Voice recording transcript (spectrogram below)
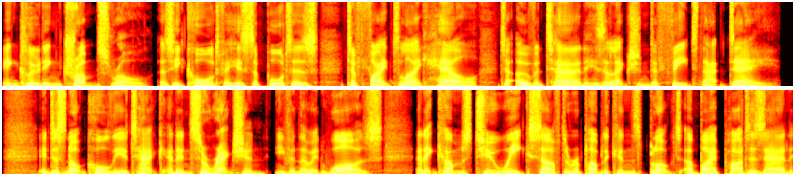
including Trump's role as he called for his supporters to fight like hell to overturn his election defeat that day. It does not call the attack an insurrection, even though it was, and it comes two weeks after Republicans blocked a bipartisan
